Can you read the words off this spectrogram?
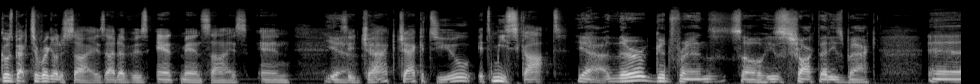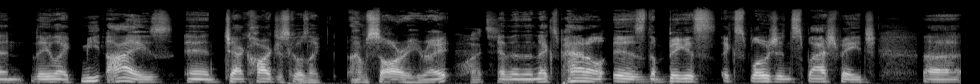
goes back to regular size, out of his Ant Man size, and yeah, say, "Jack, Jack, it's you. It's me, Scott." yeah, they're good friends. So he's shocked that he's back, and they like meet eyes, and Jack Hart just goes like, "I'm sorry," right? What? And then the next panel is the biggest explosion splash page uh,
